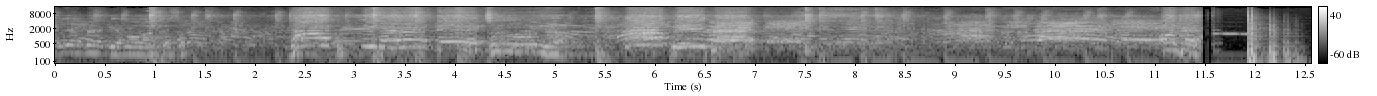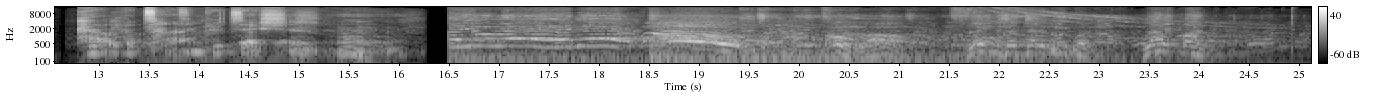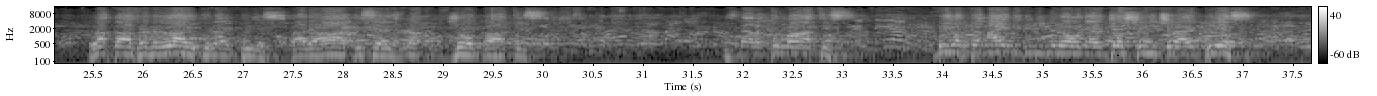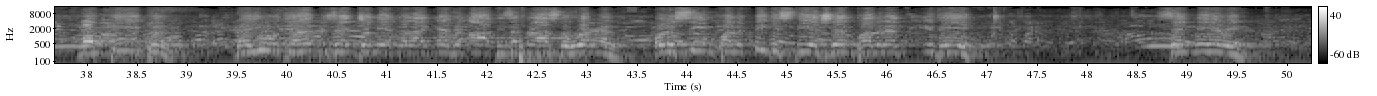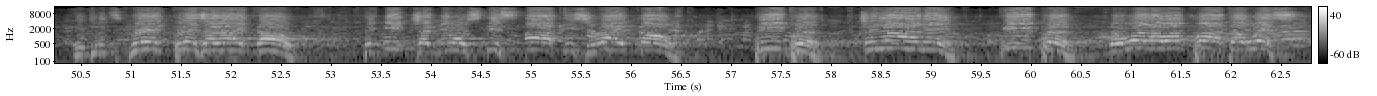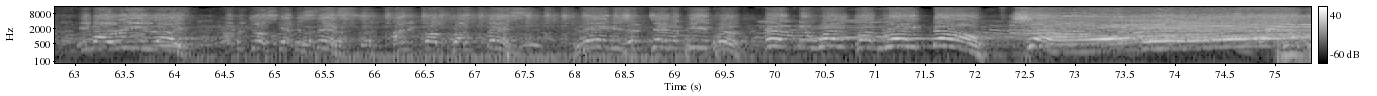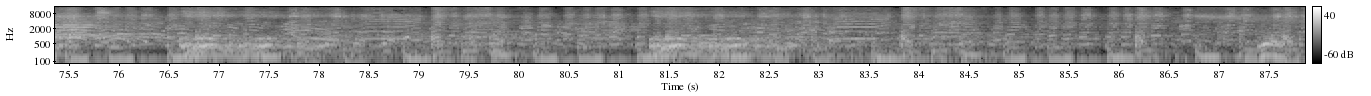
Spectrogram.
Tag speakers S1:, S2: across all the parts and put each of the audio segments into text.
S1: Your birthday, to say. Happy birthday to you. Happy birthday. Okay.
S2: Pelpa Time protection. Mm.
S1: Are you ready? Oh! Oh, Lord. Ladies and gentlemen, light man. Lock off every light in that place. Because the artist here is not a joke artist. It's not a tomb artist. Big up the IDD down there just reach the right place. But people, the youth here represent Jamaica like every artist across the world. Only seen on the biggest stage them on the TV. St. Mary, it is great pleasure right now to introduce this artist right now. People, Trelawney, people, the I want part of West in a real life. I will just get the sense, and it comes from best. Ladies and gentlemen, people, help me welcome right now, Fuck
